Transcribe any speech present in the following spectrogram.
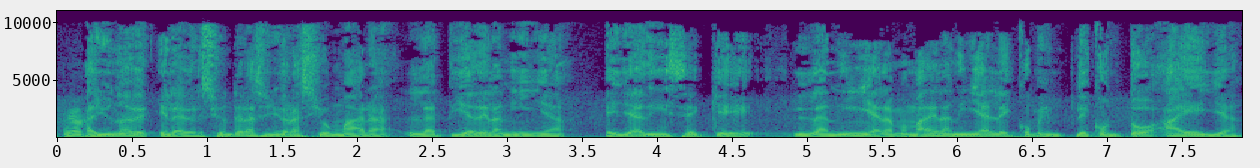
Señor. hay una en la versión de la señora Xiomara, la tía de la niña, ella dice que la niña, la mamá de la niña le, comen- le contó a ella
